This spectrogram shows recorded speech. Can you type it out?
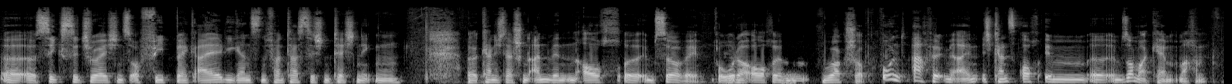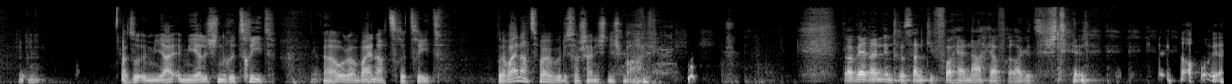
äh, Six Situations of Feedback, all die ganzen fantastischen Techniken äh, kann ich da schon anwenden, auch äh, im Survey oder mhm. auch im Workshop. Und, ach, fällt mir ein, ich kann es auch im, äh, im Sommercamp machen. Mhm. Also im, Jahr, im jährlichen Retreat ja. ja oder im Weihnachtsretreat. Bei Weihnachtsfeier würde ich es wahrscheinlich nicht machen. Da wäre dann interessant, die Vorher-Nachher-Frage zu stellen. Genau, ja.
